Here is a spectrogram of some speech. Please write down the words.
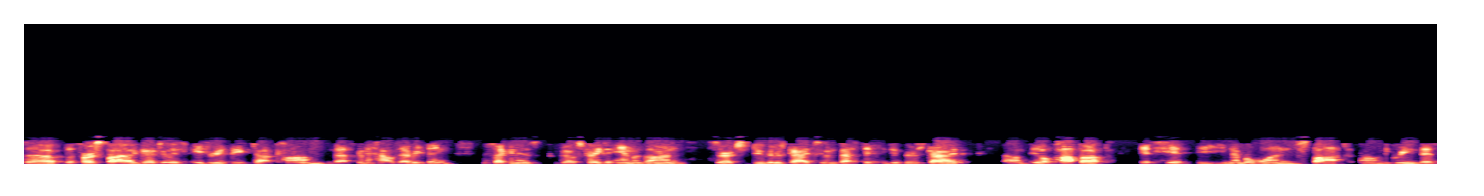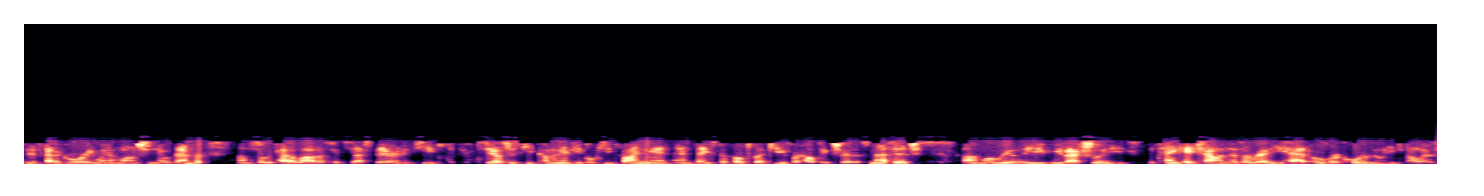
The the first spot I go to is adrianveith.com. That's going to house everything. The second is go straight to Amazon, search Do-Gooder's Guide to Investing, Do-Gooder's Guide. Um, it'll pop up. It hit the number one spot on the green business category when it launched in November. Um, so we've had a lot of success there, and it keeps sales just keep coming in. People keep finding it, and thanks to folks like you for helping share this message. Um, we're really we've actually the 10K challenge has already had over a quarter million dollars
